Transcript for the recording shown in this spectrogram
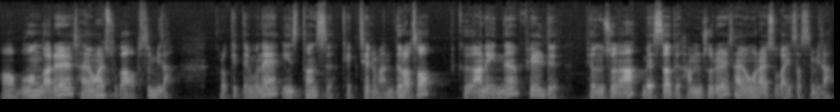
어, 무언가를 사용할 수가 없습니다. 그렇기 때문에 인스턴스 객체를 만들어서 그 안에 있는 필드 변수나 메서드 함수를 사용을 할 수가 있었습니다.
